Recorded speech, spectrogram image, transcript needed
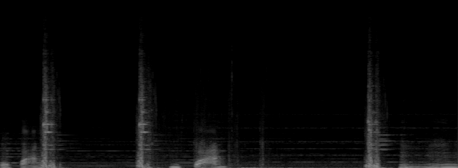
โอ้ขวางขวางอืม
